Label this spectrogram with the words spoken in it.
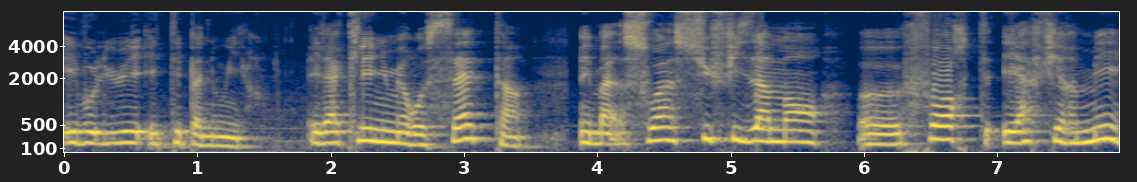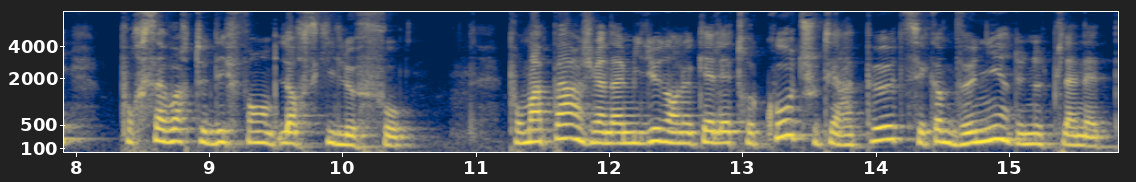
évoluer et t'épanouir. Et la clé numéro 7, eh ben, sois suffisamment euh, forte et affirmée pour savoir te défendre lorsqu'il le faut. Pour ma part, je viens d'un milieu dans lequel être coach ou thérapeute, c'est comme venir d'une autre planète.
